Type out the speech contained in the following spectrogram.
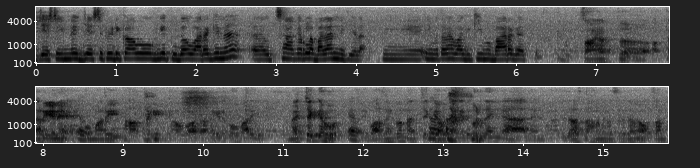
ජේෂ්ට ඉන්න ජේෂ්ට ක්‍රඩිකාවෝගේ තුදව් අරගෙන උත්සාහ කරලා බලන්න කියලා. එම තමයි වගකීම බාරගත්ත. උත්සාහයත් අත්තරගෙන කොමරි තාත්තකින් අවවාදාගෙන කොහමරි මැච්චක් ගැහුව. වාසක මැච්චක් ගව එතකොට දැන් දැන් දෙදස් දහනම වසර තම අවසන්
